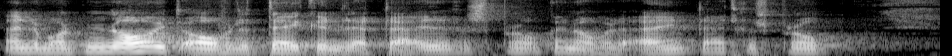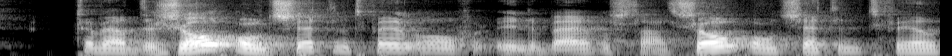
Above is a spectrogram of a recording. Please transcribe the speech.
En er wordt nooit over de tekenen der tijden gesproken en over de eindtijd gesproken. Terwijl er zo ontzettend veel over in de Bijbel staat. Zo ontzettend veel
